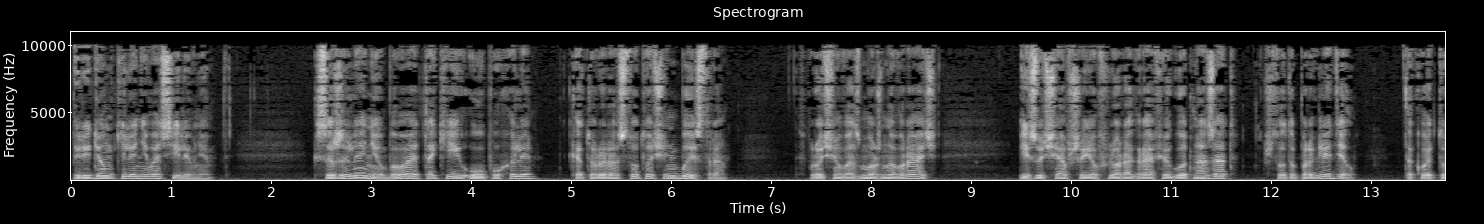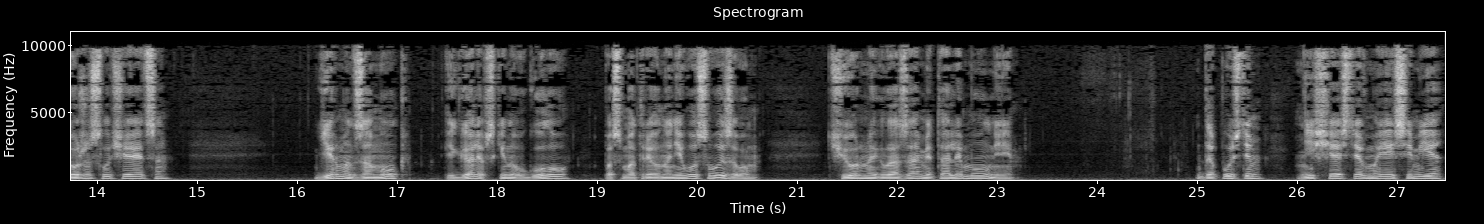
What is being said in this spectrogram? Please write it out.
Перейдем к Елене Васильевне. К сожалению, бывают такие опухоли, которые растут очень быстро. Впрочем, возможно, врач, изучавший ее флюорографию год назад, что-то проглядел. Такое тоже случается. Герман замолк, и Галя, вскинув голову, посмотрел на него с вызовом. Черные глаза метали молнии. «Допустим, несчастье в моей семье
